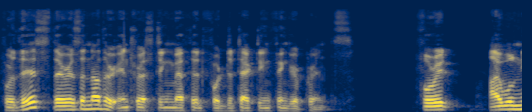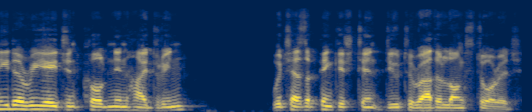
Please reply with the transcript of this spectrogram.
For this, there is another interesting method for detecting fingerprints. For it, I will need a reagent called ninhydrin, which has a pinkish tint due to rather long storage.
